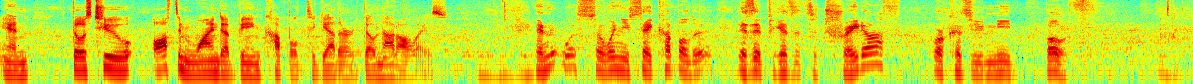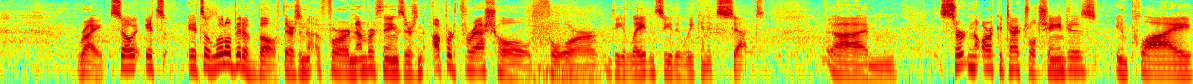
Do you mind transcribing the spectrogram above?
And those two often wind up being coupled together, though not always. And so when you say coupled, is it because it's a trade-off or because you need both? Right, so it's, it's a little bit of both. There's an, for a number of things, there's an upper threshold for the latency that we can accept. Um, certain architectural changes imply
